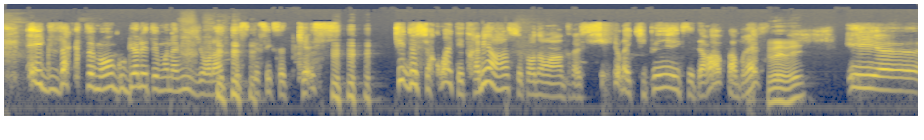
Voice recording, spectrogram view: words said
Exactement, Google était mon ami ce jour-là. Qu'est-ce que c'est que cette caisse? Qui de surcroît était très bien, hein, cependant hein, très suréquipé, etc. Enfin bref. Et, euh,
